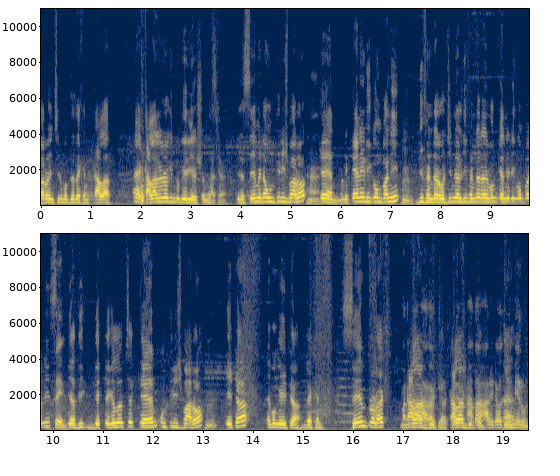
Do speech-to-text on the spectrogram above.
বারো ইঞ্চির মধ্যে দেখেন কালার হ্যাঁ কালারেরও কিন্তু ভেরিয়েশন আছে। আচ্ছা। এই যে সেম এটা উনত্রিশ বারো। ক্যান মানে Kennedy company defender original defender এবং ক্যানেডি কোম্পানি সেম দেখতে গেলে হচ্ছে ক্যান উনত্রিশ বারো। এটা এবং এইটা দেখেন সেম প্রোডাক্ট মানে কালার colour আর কি। দুইটা কালার দুইটা। আর এটা হচ্ছে হ্যাঁ, মেরুন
